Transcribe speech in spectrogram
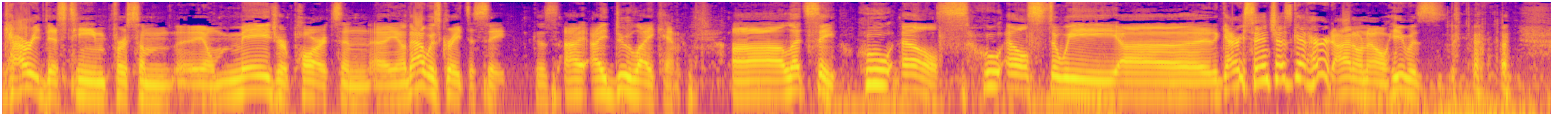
carried this team for some you know major parts, and uh, you know that was great to see because I, I do like him. Uh, let's see. Who else? Who else do we? Uh, Gary Sanchez get hurt? I don't know. He was.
